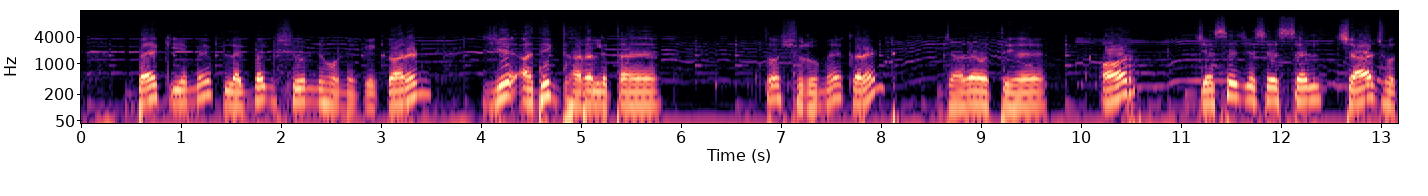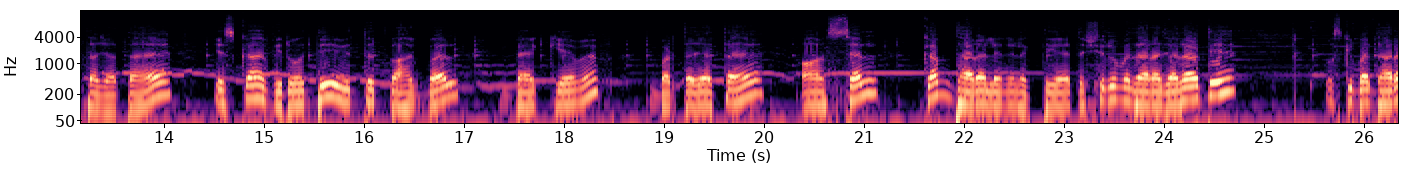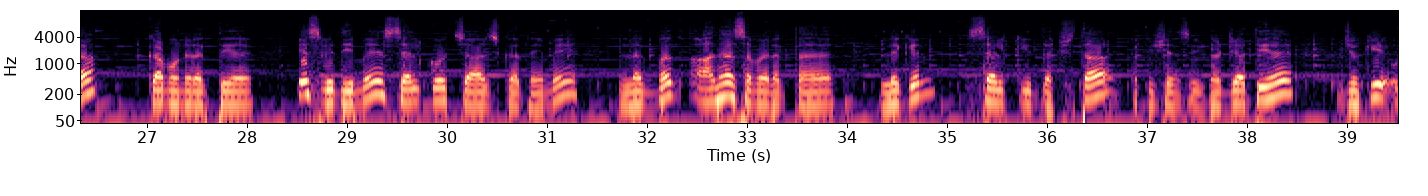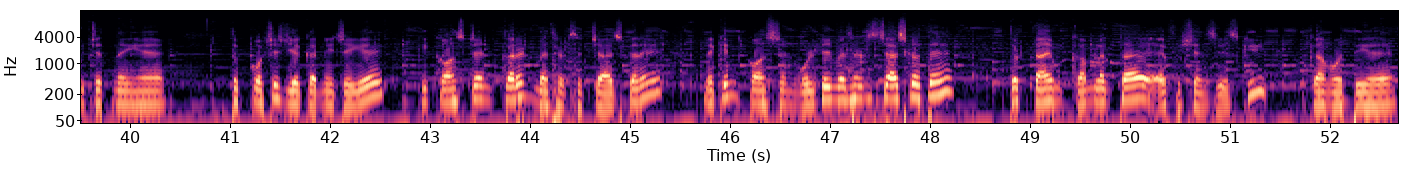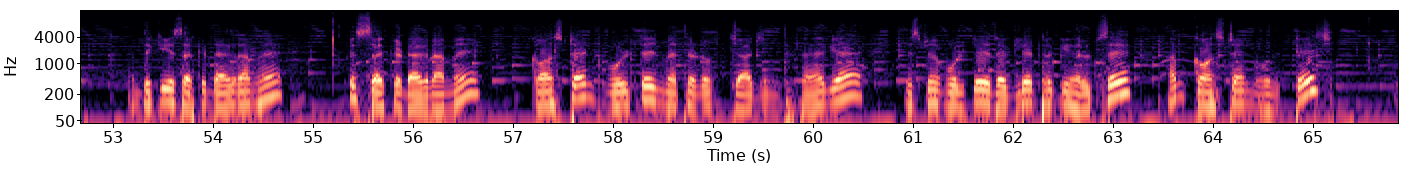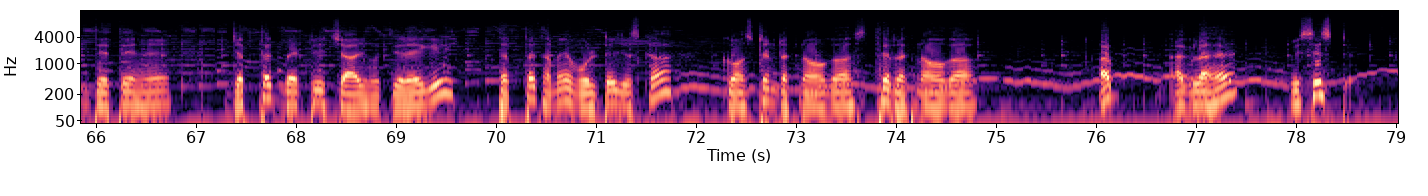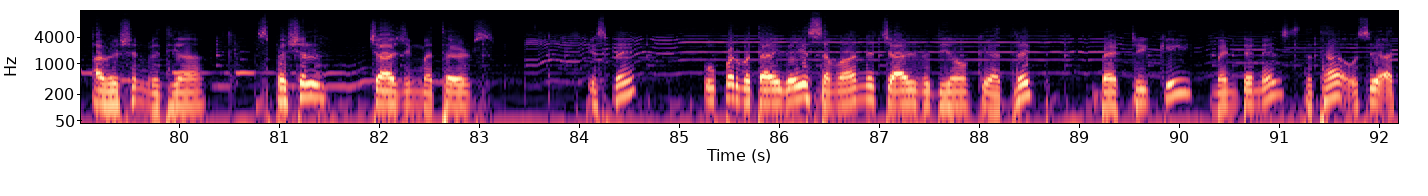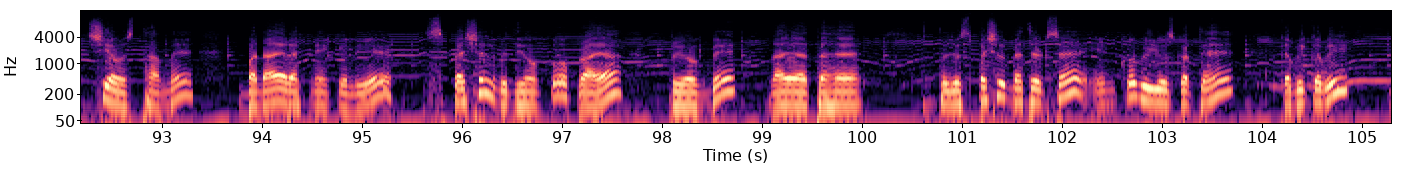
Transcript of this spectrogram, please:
बैक ईएमएफ लगभग शून्य होने के कारण ये अधिक धारा लेता है। तो शुरू में करंट ज़्यादा होती है और जैसे जैसे सेल चार्ज होता जाता है, इसका विरोधी विद्युत वाहक बल बैक ईएमएफ बढ़ता जाता है और सेल कम धारा लेने लगती है। तो शुरू में धारा ज़्यादा होती है उसके बाद धारा कम होने लगती है। इस विधि में सेल को चार्ज करने में लगभग आधा समय लगता है, लेकिन सेल की दक्षता एफिशिएंसी घट जाती है, जो कि उचित नहीं है। तो कोशिश ये करनी चाहिए कि कांस्टेंट करंट मेथड से चार्ज करें, लेकिन कांस्टेंट वोल्टेज मेथड से चार्ज करते हैं तो टाइम कम लगता है एफिशिएंसी इसकी कम होती है। अब देखिए ये सर्किट डायग्राम है इस सर्किट डायग्राम में constant voltage method of charging दिखाया गया है, जिसमें वोल्टेज रेगुलेटर की हेल्प से हम कांस्टेंट वोल्टेज देते हैं। जब तक बैटरी चार्ज होती रहेगी, तब तक हमें वोल्टेज इसका कांस्टेंट रखना होगा, स्थिर रखना होगा। अब अगला है विशिष्ट आवेशन विधियाँ स्पेशल चार्जिंग मेथड्स इसमें ऊपर बताई गई सामान्य चार्ज विधियों के अतिरिक्त बैटरी की मेंटेनेंस तथा उसे अच्छी अवस्था में बनाए रखने के लिए स्पेशल विधियों को प्राय प्रयोग में लाया जाता है। तो जो स्पेशल मेथड्स हैं, इनको भी यूज़ करते हैं। कभी कभी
